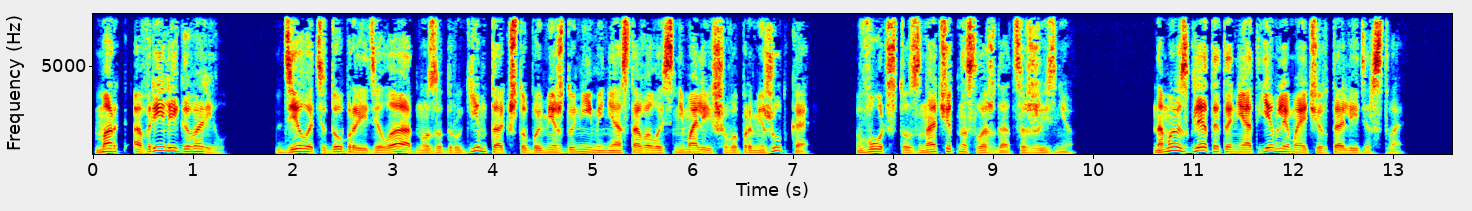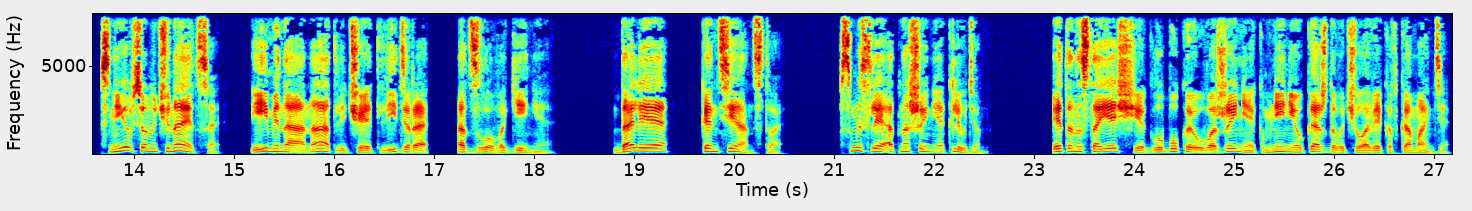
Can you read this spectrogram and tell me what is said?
Марк Аврелий говорил, делать добрые дела одно за другим так, чтобы между ними не оставалось ни малейшего промежутка, вот что значит наслаждаться жизнью. На мой взгляд, это неотъемлемая черта лидерства. С нее все начинается, и именно она отличает лидера от злого гения. Далее — кантианство в смысле отношения к людям. Это настоящее глубокое уважение к мнению каждого человека в команде.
